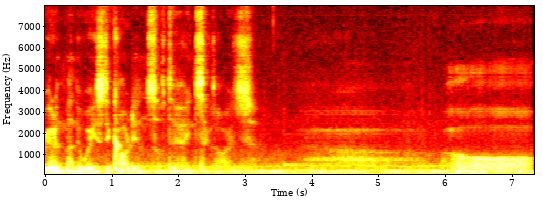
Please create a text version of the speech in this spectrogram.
We are in many ways the guardians of the insectoids. Oh,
